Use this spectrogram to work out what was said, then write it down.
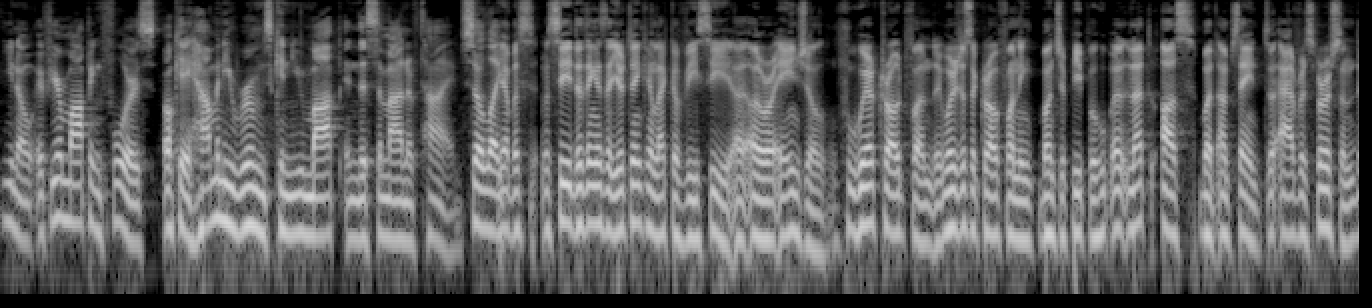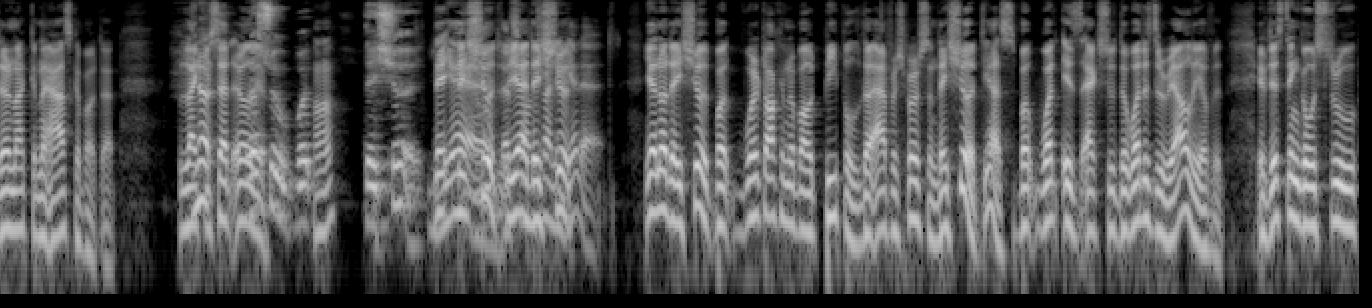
you know if you're mopping floors. Okay, how many rooms can you mop in this amount of time? So, like, Yeah, but, but see, the thing is that you're thinking like a VC uh, or angel. We're crowdfunding. We're just a crowdfunding bunch of people who, not us, but I'm saying the average person. They're not going to ask about that. Like No, you said earlier. That's true, but Uh-huh. they should. They, yeah, they should. yeah, they should. Get at. Yeah, no, they should. But we're talking about people, the average person. They should, yes. But what is actually the, what is the reality of it? If this thing goes through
